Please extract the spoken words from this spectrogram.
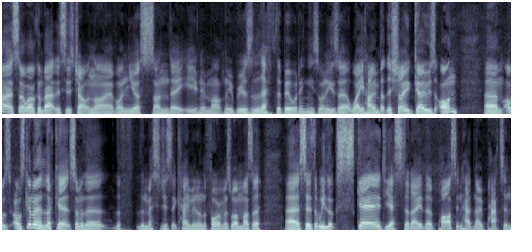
All right, so welcome back. This is Charlton Live on your Sunday evening. Mark Newbury has left the building. He's on his uh, way home, but the show goes on. Um, I was I was going to look at some of the, the the messages that came in on the forum as well. Muzzer uh, says that we looked scared yesterday. The passing had no pattern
